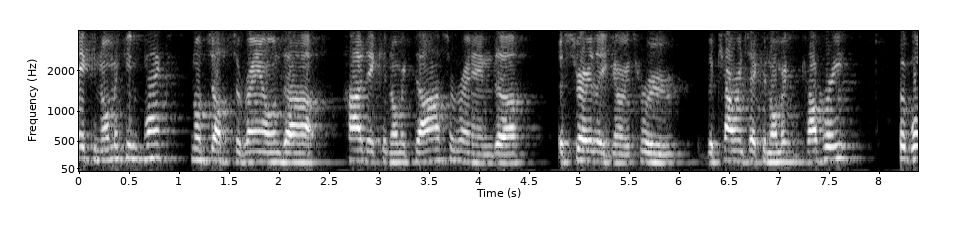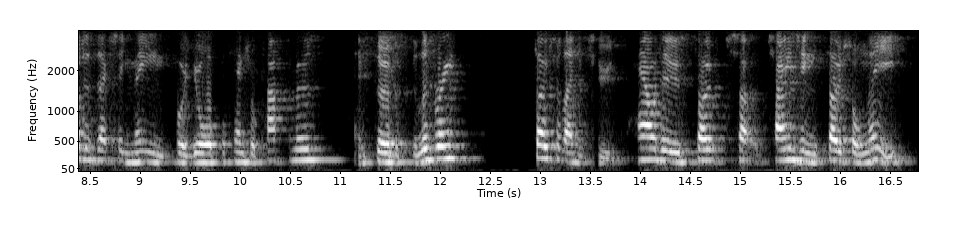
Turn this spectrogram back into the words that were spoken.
Economic impacts, not just around uh, hard economic data and uh, Australia going through the current economic recovery, but what does it actually mean for your potential customers and service delivery? Social attitudes. How do so, so changing social needs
